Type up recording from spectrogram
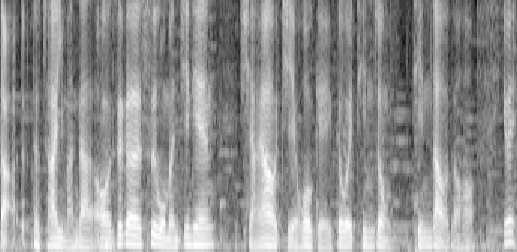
大的，这差异蛮大的哦。这个是我们今天想要解惑给各位听众听到的哈。因为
